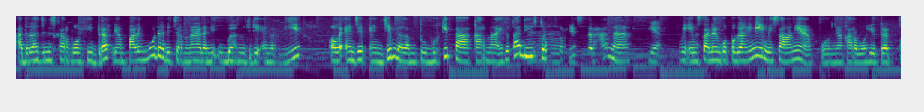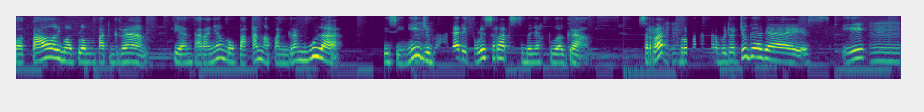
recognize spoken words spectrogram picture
adalah jenis karbohidrat yang paling mudah dicerna dan diubah menjadi energi oleh enzim-enzim dalam tubuh kita karena itu tadi Hmm. strukturnya sederhana. Iya. Mie instan yang gue pegang ini misalnya punya karbohidrat total 54 gram, di antaranya merupakan 8 gram gula. Di sini Hmm. juga ada ditulis serat sebanyak 2 gram. Serat Mm-mm. merupakan karbohidrat juga guys. Jadi Hmm.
